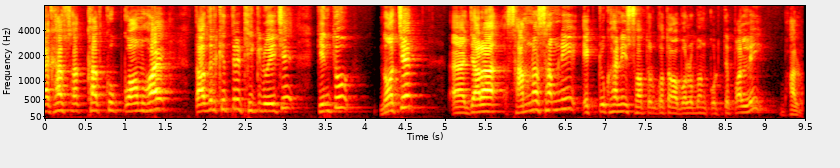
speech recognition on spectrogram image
দেখা সাক্ষাৎ খুব কম হয়, তাদের ক্ষেত্রে ঠিক রয়েছে। কিন্তু নচেত যারা সামনাসামনি একটুখানি সতর্কতা অবলম্বন করতে পারলেই ভালো।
